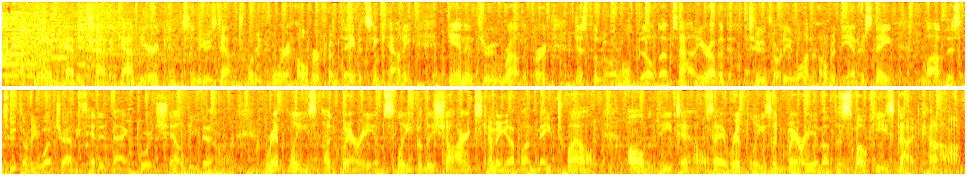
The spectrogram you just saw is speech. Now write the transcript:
Good afternoon. Heavy traffic out here continues down 24 over from Davidson County in and through Rutherford. Just the normal buildups out here up and down 231 over the interstate. A lot of this 231 traffic is headed back towards Shelbyville. Ripley's Aquarium Sleep of the Sharks coming up on May 12th. All the details at Ripley's Aquarium of the Smokies.com.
